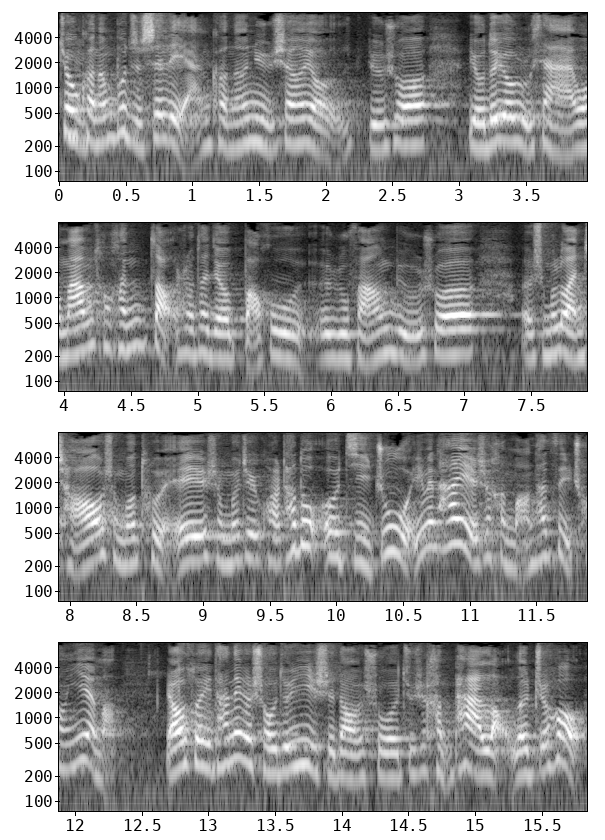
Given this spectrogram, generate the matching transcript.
就可能不只是脸，可能女生有，比如说有的有乳腺癌，我妈妈从很早的时候她就保护呃乳房，比如说呃什么卵巢、什么腿、什么这块儿，她都呃脊柱，因为她也是很忙，她自己创业嘛，然后所以他那个时候就意识到说，就是很怕老了之后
